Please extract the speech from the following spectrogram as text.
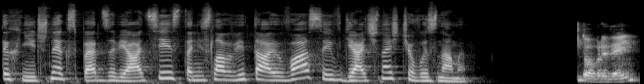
технічний експерт з авіації. Станіслав, вітаю вас і вдячна, що ви з нами. Добрий день.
